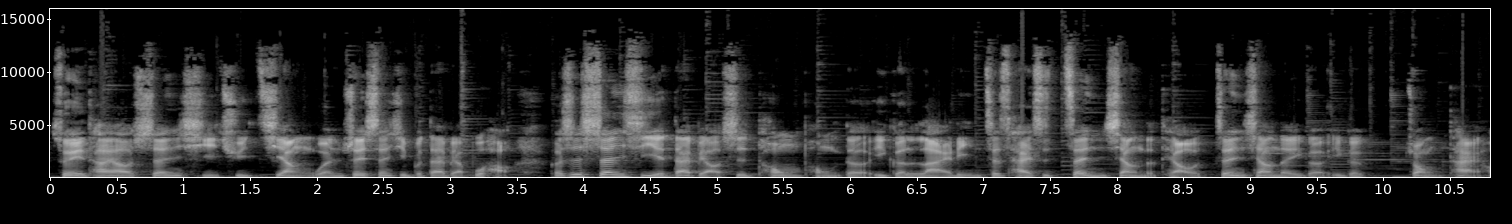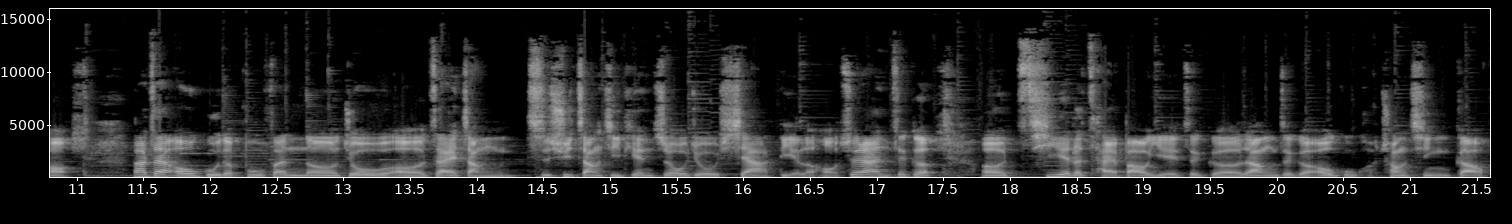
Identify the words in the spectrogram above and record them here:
所以它要升息去降温。所以升息不代表不好，可是升息也代表是通膨的一个来临，这才是正向的调，正向的一个一个状态，哈。那在欧股的部分呢，就呃在涨持续涨几天之后就下跌了，哈。虽然这个呃企业的财报也这个让这个欧股创新高。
